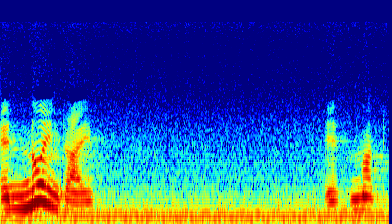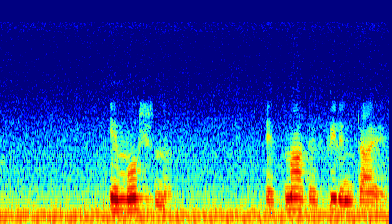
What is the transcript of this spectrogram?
and knowing type is not emotional, it's not a feeling type.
